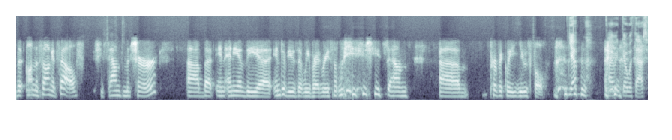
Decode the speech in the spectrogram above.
the, on the song itself, she sounds mature. Uh, but in any of the uh, interviews that we've read recently, she sounds um, perfectly youthful. Yep, I would go with that.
